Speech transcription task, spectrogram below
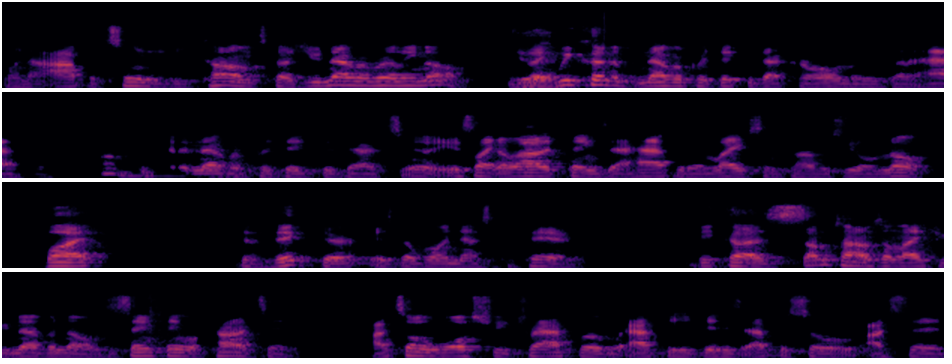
when the opportunity comes, because you never really know. Yeah. Like we could have never predicted that Corona was going to happen. We could have never predicted that. You know, It's like a lot of things that happen in life sometimes you don't know. But the victor is the one that's prepared, because sometimes in life you never know. It's the same thing with content. I told Wall Street Trapper after he did his episode, I said,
